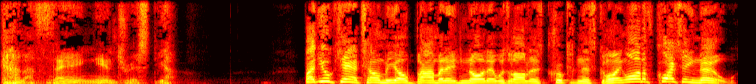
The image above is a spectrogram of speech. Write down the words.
kind of thing interest you. But you can't tell me Obama didn't know there was all this crookedness going on. Of course he knew.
